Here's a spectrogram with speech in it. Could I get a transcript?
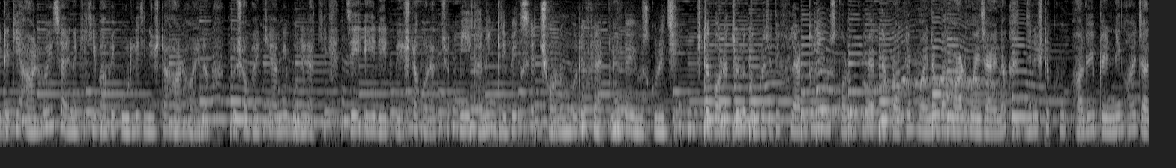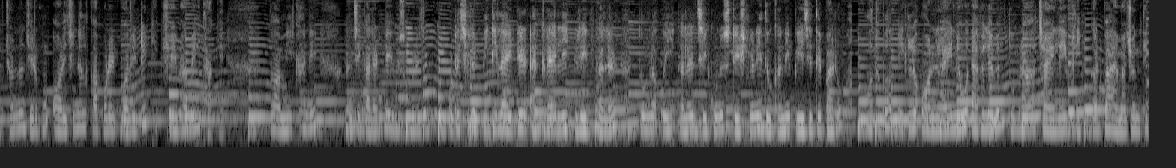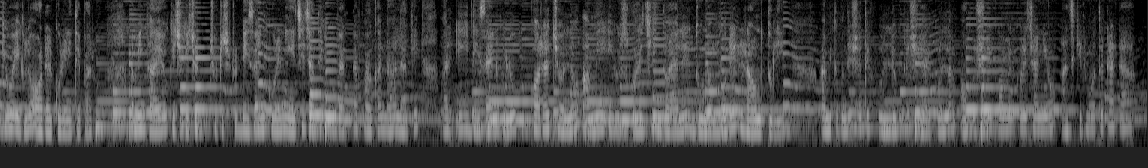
এটা কি হার হয়ে যায় নাকি কীভাবে করলে জিনিসটা হার হয় না? তো সবাইকে আমি বলে রাখি যে এই রেড বেসটা করার জন্য আমি এখানে গ্রিপেক্সের ছ নম্বরের ফ্ল্যাট তুলিটা ইউজ করেছি। সেটা করার জন্য তোমরা যদি ফ্ল্যাট তুলি ইউজ করো, খুব একটা প্রবলেম হয় না বা হার্ড হয়ে যায় না। জিনিসটা খুব ভালোই ব্লেন্ডিং হয়, যার জন্য যেরকম অরিজিনাল কাপড়ের কোয়ালিটি ঠিক সেইভাবেই থাকে। তো আমি এখানে যে কালারটা ইউজ করেছি, ওটা ছিল পিডি লাইটের অ্যাক্রাইলিক রেড কালার তোমরা ওই কালার যে কোনো স্টেশনারি দোকানে পেয়ে যেতে পারো। অথবা এগুলো অনলাইনেও অ্যাভেলেবেল তোমরা চাইলে ফ্লিপকার্ট বা অ্যামাজন থেকেও এগুলো অর্ডার করে নিতে পারো। আমি গায়েও কিছু কিছু ছোট ছোট ডিজাইন করে নিয়েছি যাতে খুব একটা ফাঁকা না লাগে। আর এই ডিজাইনগুলো করার জন্য আমি ইউজ করেছি দয়ালের দু নম্বরের রাউন্ড তুলি। আমি তোমাদের সাথে ফুল লুকটা শেয়ার করলাম। অবশ্যই কমেন্ট করে জানিও। আজকের মতো টাটা।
